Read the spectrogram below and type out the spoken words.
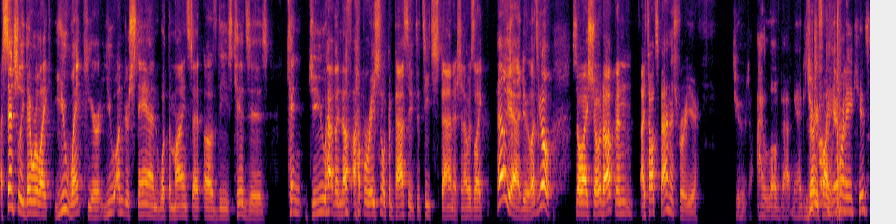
essentially they were like you went here you understand what the mindset of these kids is can do you have enough operational capacity to teach spanish and i was like hell yeah i do let's go so i showed up and i taught spanish for a year Dude, I love that, man. Did It's you very drop a hammer on any kids?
